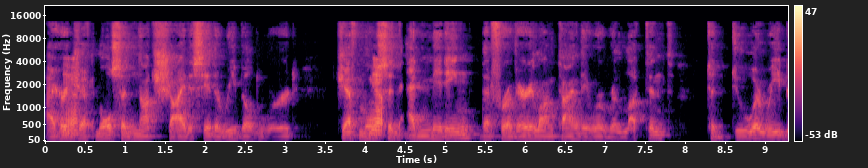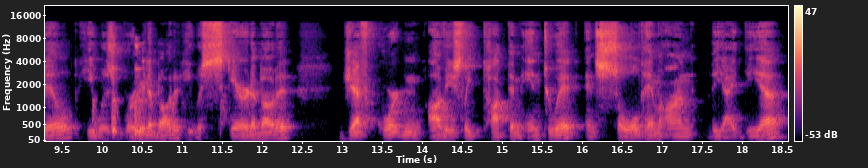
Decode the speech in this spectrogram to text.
I heard Yeah. Jeff Molson not shy to say the rebuild word. Jeff Molson admitting that for a very long time they were reluctant to do a rebuild. He was worried about it. He was scared about it. Jeff Gorton obviously talked him into it and sold him on the idea.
